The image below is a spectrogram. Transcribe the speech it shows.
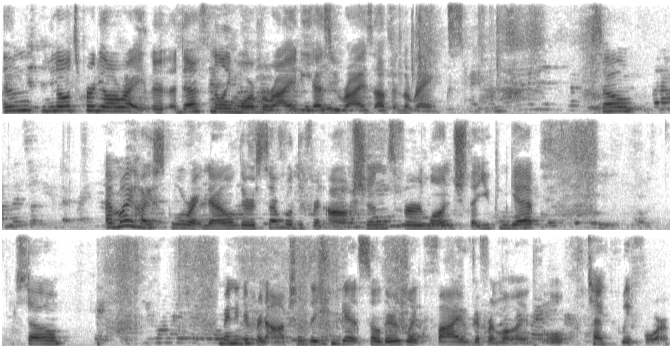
And, you know, it's pretty all right. There's uh, definitely more variety as you rise up in the ranks. So, at my high school right now, there's several different options for lunch that you can get. So, many different options that you can get. So there's like five different lines. Well, technically four.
